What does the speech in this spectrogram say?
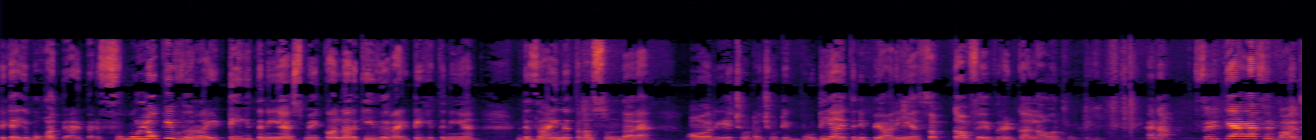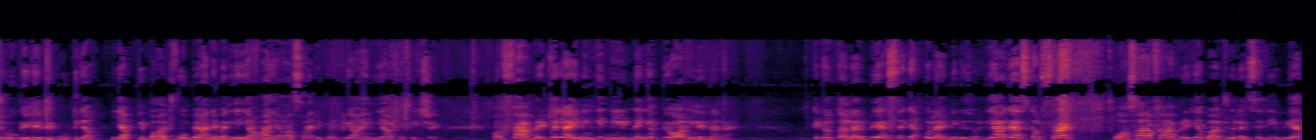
ठीक है, ये बहुत प्यारे प्यारे फूलों की वेराइटी कितनी है इसमें कलर की वेराइटी कितनी है। डिज़ाइन इतना सुंदर है और ये छोटा छोटी बूटियाँ इतनी प्यारी हैं, सबका फेवरेट गला और बूटी, है ना? फिर क्या है? फिर बाजुओं के लिए भी बूटियाँ, ये आपकी बाजुओं पे आने वाली है, यहाँ यहाँ सारी बूटियाँ आएँगी आगे पीछे। और फैब्रिक में लाइनिंग की नीड नहीं है प्योर लिनन है। ठीक है कलर भी ऐसा है कि आपको लाइनिंग की ज़रूरत आ गया इसका फ्रंट बहुत सारा फैब्रिक है, बाजू अलग से दी हुई है।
